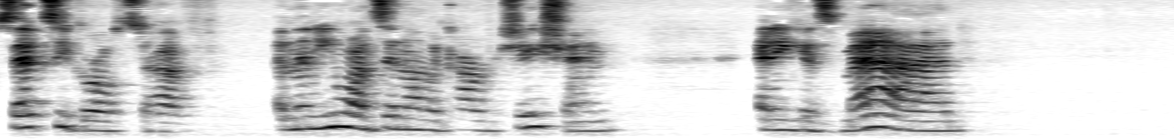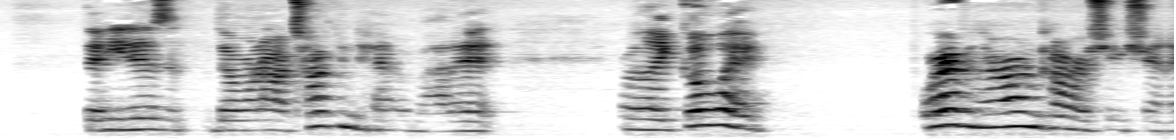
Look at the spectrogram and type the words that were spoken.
sexy girl stuff, and then he wants in on the conversation, and he gets mad that he doesn't that we're not talking to him about it. We're like, go away. We're having our own conversation.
